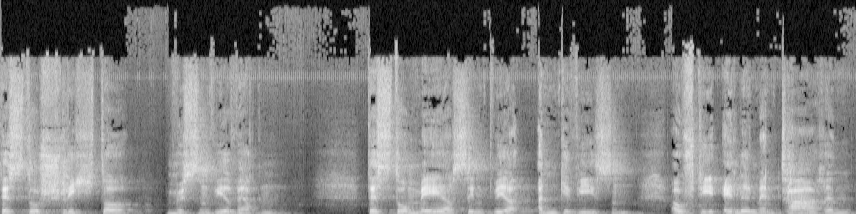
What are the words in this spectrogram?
desto schlichter müssen wir werden. Desto mehr sind wir angewiesen auf die elementaren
